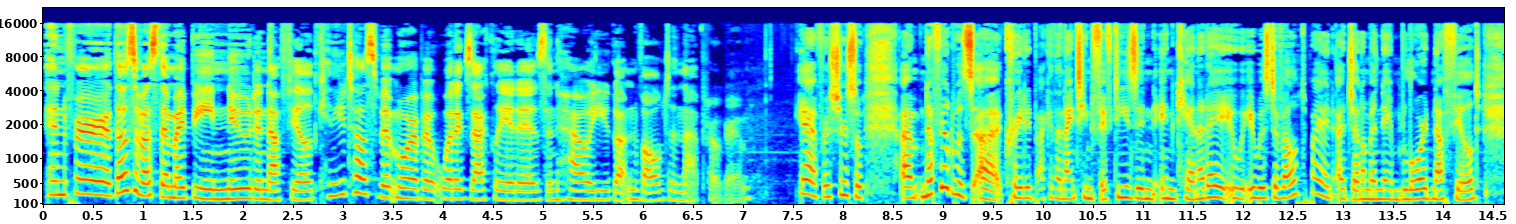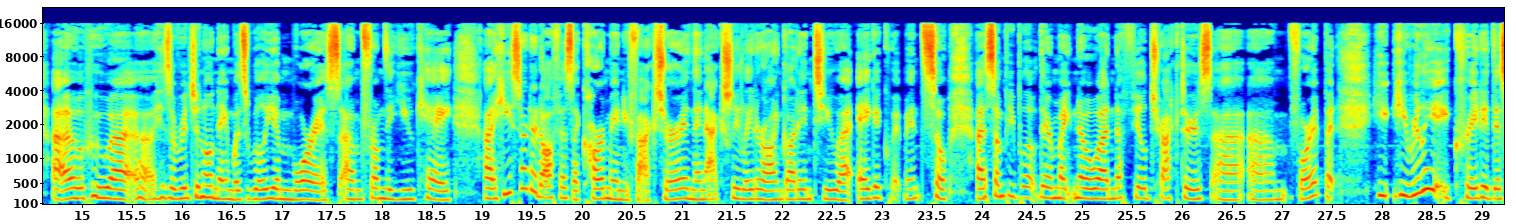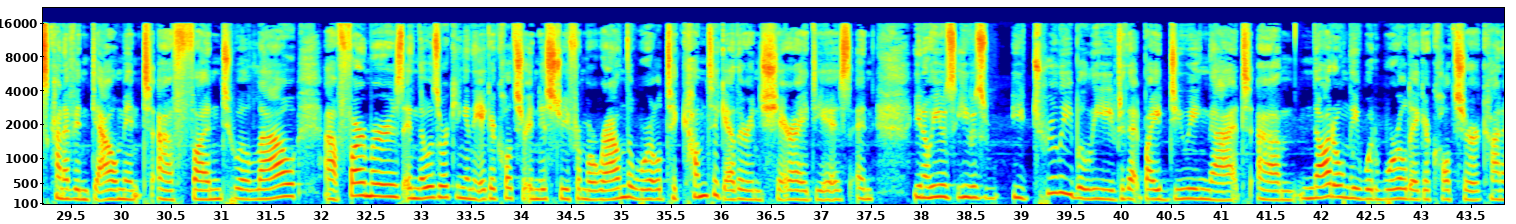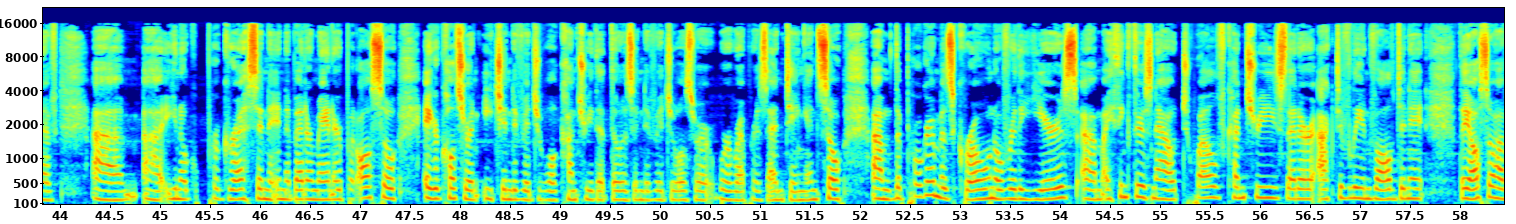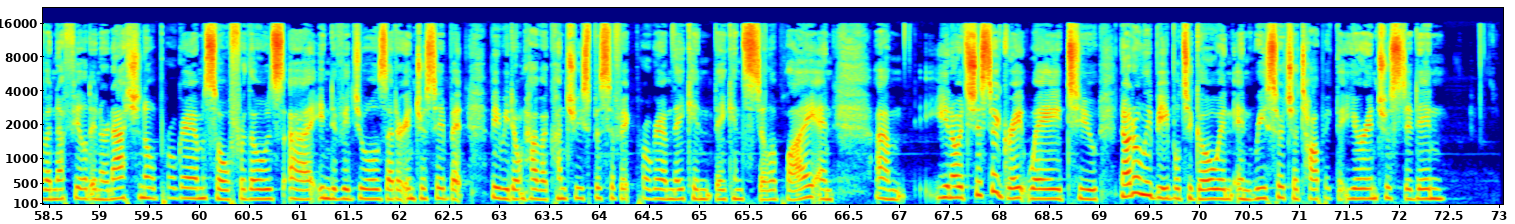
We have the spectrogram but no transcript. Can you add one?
And for those of us that might be new to Nuffield, can you tell us a bit more about what exactly it is and how you got involved in that program? Yeah, for sure. So, um, Nuffield was uh, created back in the 1950s in, in Canada. It, it was developed by a, a, gentleman named Lord Nuffield, uh, who uh, uh his original name was William Morris um, from the UK. Uh, he started off as a car manufacturer and then actually later on got into uh, ag equipment. So, some people out there might know Nuffield tractors um, for it, but he, he really created this kind of endowment fund to allow farmers and those working in the agriculture industry from around the world to come together and share ideas. And and you know he was he was he truly believed that by doing that, um, not only would world agriculture kind of um, uh, you know progress in, in a better manner, but also agriculture in each individual country that those individuals were, were representing. And so um, the program has grown over the years. Um, I think there's now 12 countries that are actively involved in it. They also have a Nuffield International program. So for those uh, individuals that are interested but maybe don't have a country specific program, they can they can still apply. And um, you know, it's just a great way to not only be able to go and, and research a topic that you're interested in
